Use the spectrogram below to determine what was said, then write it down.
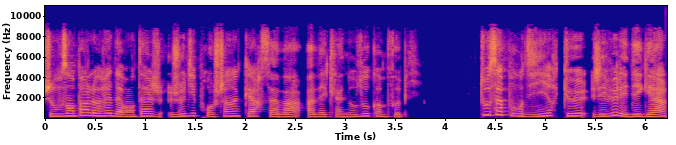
Je vous en parlerai davantage jeudi prochain car ça va avec la nosocomophobie. Tout ça pour dire que j'ai vu les dégâts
